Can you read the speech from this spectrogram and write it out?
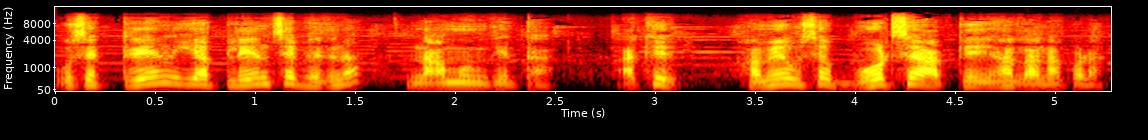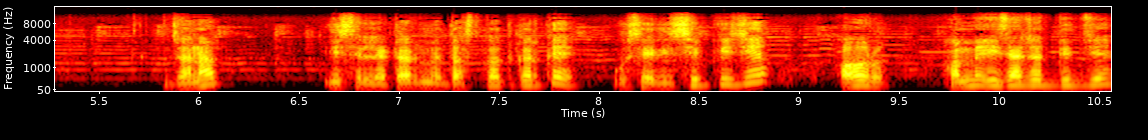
उसे ट्रेन या प्लेन से भेजना नामुमकिन था। आखिर हमें उसे बोट से आपके यहाँ लाना पड़ा। जनाब इस लेटर में दस्तखत करके उसे रिसीव कीजिए और हमें इजाज़त दीजिए।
